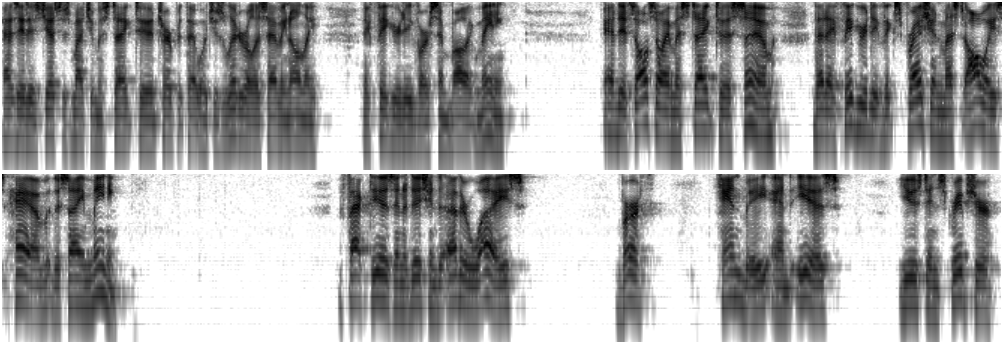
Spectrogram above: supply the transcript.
as it is just as much a mistake to interpret that which is literal as having only a figurative or symbolic meaning. And it's also a mistake to assume that a figurative expression must always have the same meaning. The fact is, in addition to other ways, birth can be and is used in Scripture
